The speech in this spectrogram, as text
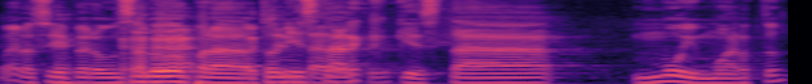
Bueno, sí, pero un saludo para Tony 80 Stark, veces. que está muy muerto.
